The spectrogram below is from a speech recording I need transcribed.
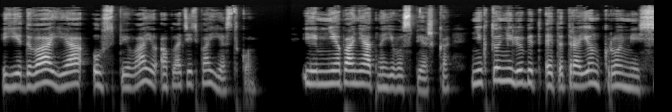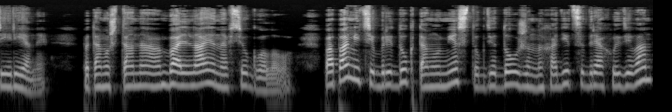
едва я успеваю оплатить поездку. И мне понятна его спешка. Никто не любит этот район, кроме Сирены, потому что она больная на всю голову. По памяти бреду к тому месту, где должен находиться дряхлый диван,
